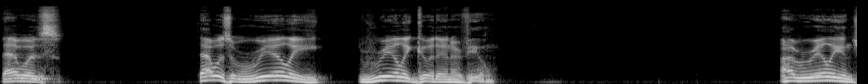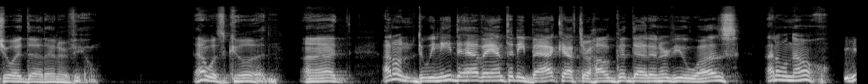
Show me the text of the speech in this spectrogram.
That was that was a really really good interview. I really enjoyed that interview. That was good. I I don't. Do we need to have Anthony back after how good that interview was? I don't know. huge?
